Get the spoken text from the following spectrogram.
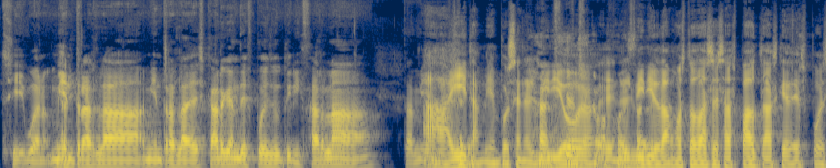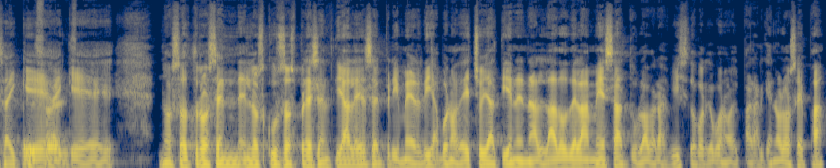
Sí, bueno, mientras la, mientras la descarguen después de utilizarla, también. Ahí también, pues en el vídeo, en el vídeo damos todas esas pautas que después hay que, hay que. Nosotros en, en, los cursos presenciales, el primer día, bueno, de hecho ya tienen al lado de la mesa, tú lo habrás visto, porque bueno, para el que no lo sepa,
